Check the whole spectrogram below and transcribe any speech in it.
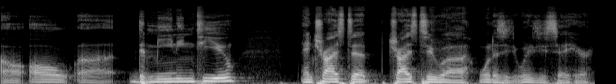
all, all uh, demeaning to you, and tries to tries to uh, what does he what does he say here?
